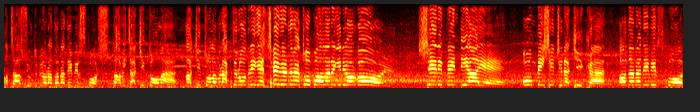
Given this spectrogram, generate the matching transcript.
Hata sürdürüyor Adana Demirspor. David Akintola. Akintola bıraktı. Rodriguez çevirdi ve top ağlara gidiyor. Gol. Şerif Endiaye. 15. dakika. Adana Demirspor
